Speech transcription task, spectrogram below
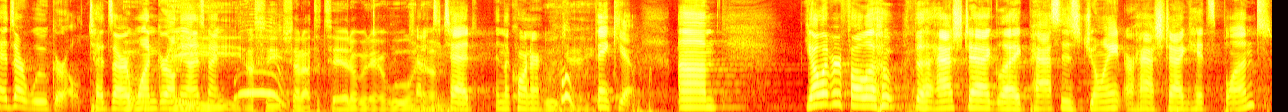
Ted's our woo girl. Ted's our one girl in the audience going. Hey, I see. Shout out to Ted over there. Wooing Shout out to Ted in the corner. Woo Woo, thank you. Um, y'all ever follow the hashtag like passes joint or hashtag hits blunt?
